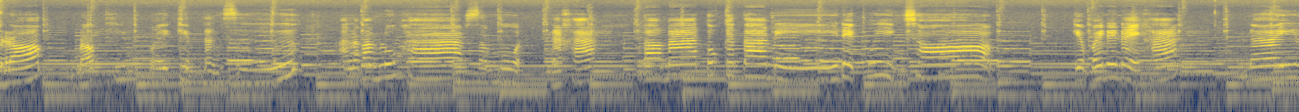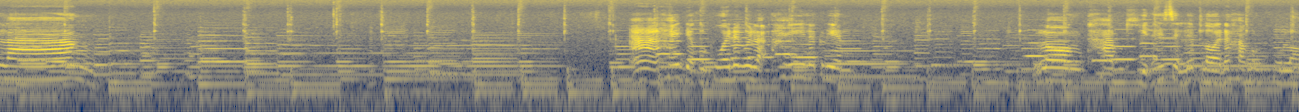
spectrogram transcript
บล็อกบล็อกที่ไว้เก็บหนังสือ อัลบั้มรูปภาพสมุดนะคะ ต่อมาตุ๊กตาหมีเด็กผู้หญิงชอบ เก็บไว้ในไหนคะ ในลังอ่าให้เดี๋ยวคุณครูให้นักเวลาให้นักเรียน ลองทำขีดให้เสร็จเรียบร้อยนะคะ คุณครูรอ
